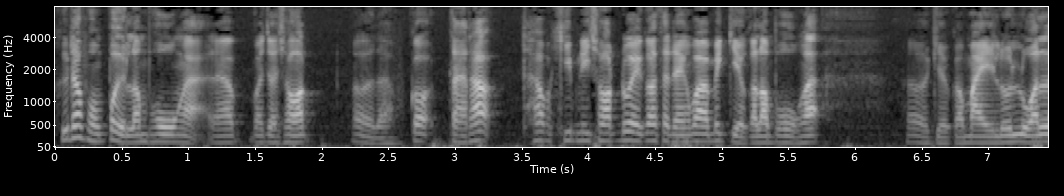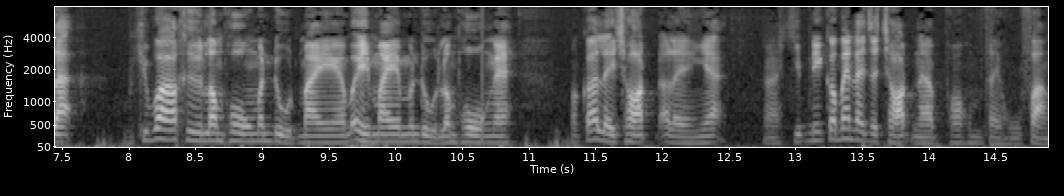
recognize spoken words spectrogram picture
คือถ้าผมเปิดลำโพงอะนะครับ มันจะช็อต เออแต่ก็แต่ถ้าถ้าคลิปนี้ช็อตด้วยก็แสดงว่าไม่เกี่ยวกับลำโพงละ เออเกี่ยวกับไมค์ล้วนๆละ คิดว่าคือลำโพงมันดูดไมค์เอ้ยไมค์มันดูดลำโพงไงมันก็เลยช็อตอะไรอย่างเงี้ยคลิปนี้ก็ไม่น่าจะช็อตนะครับเพราะผมใส่หูฟัง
